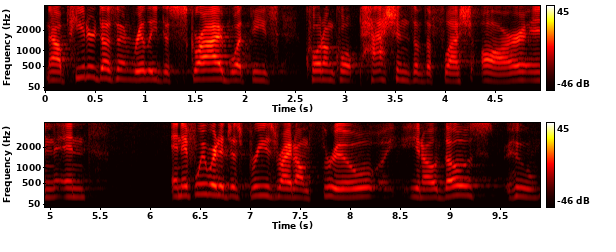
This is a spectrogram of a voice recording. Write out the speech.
Now, Peter doesn't really describe what these quote unquote passions of the flesh are. And, and, and if we were to just breeze right on through, you know, those who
